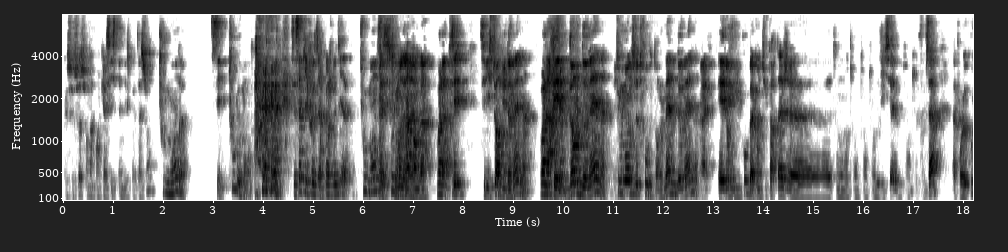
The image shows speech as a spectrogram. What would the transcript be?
que ce soit sur n'importe quel système d'exploitation, tout le monde, c'est tout le monde. c'est ça qu'il faut se dire. Quand je le dis à tout le monde, c'est tout le monde bain. Voilà. C'est c'est l'histoire du domaine. Voilà. Tu es dans le domaine, tout le monde se trouve dans le même domaine, Ouais. et donc du coup, bah, quand tu partages euh, ton, ton, ton, ton logiciel ou ton truc comme ça, bah, pour le coup,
